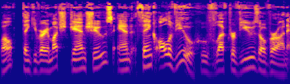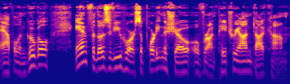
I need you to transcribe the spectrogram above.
Well, thank you very much, Jan Shoes, and thank all of you who've left reviews over on Apple and Google, and for those of you who are supporting the show over on patreon.com.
